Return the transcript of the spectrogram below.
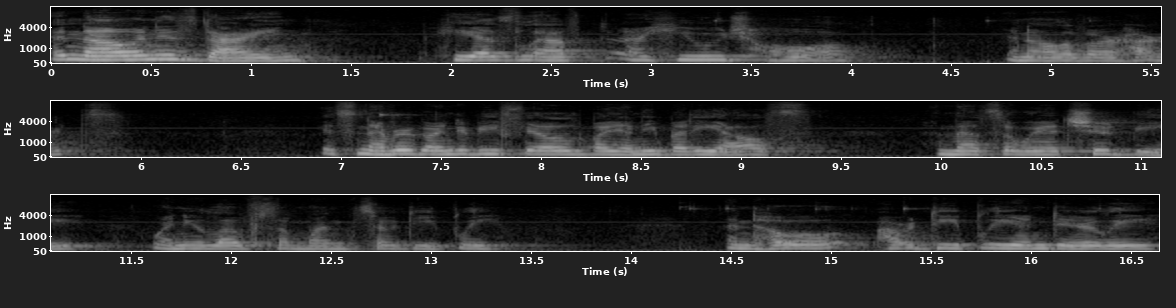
And now, in his dying, he has left a huge hole in all of our hearts. It's never going to be filled by anybody else, and that's the way it should be when you love someone so deeply. And oh, how deeply and dearly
